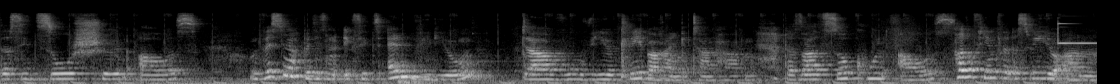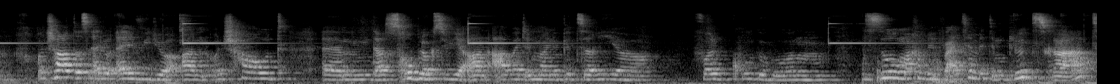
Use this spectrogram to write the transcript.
das sieht so schön aus. Und wisst ihr noch bei diesem XXL-Video, da wo wir Kleber reingetan haben, da sah es so cool aus. Schaut auf jeden Fall das Video an und schaut das LOL-Video an und schaut ähm, das Roblox-Video an, Arbeit in meine Pizzeria voll cool geworden. So, machen wir weiter mit dem Glücksrad.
